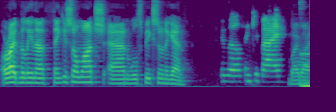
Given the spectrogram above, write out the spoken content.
All right, Melina, thank you so much, and we'll speak soon again. We will. Thank you. Bye. Bye bye.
